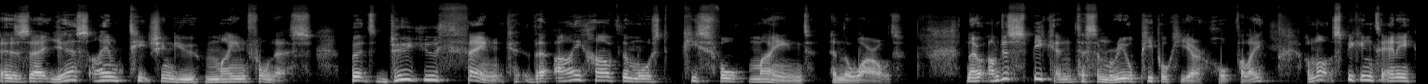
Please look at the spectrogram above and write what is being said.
is, uh, yes, I am teaching you mindfulness, but do you think that I have the most peaceful mind in the world? Now, I'm just speaking to some real people here. Hopefully, I'm not speaking to any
